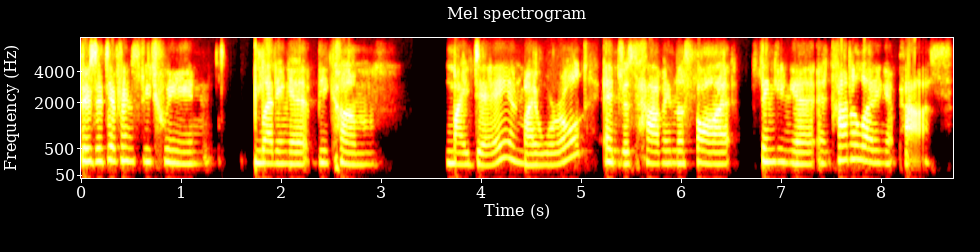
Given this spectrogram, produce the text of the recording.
there's a difference between letting it become my day and my world and just having the thought, thinking it, and kind of letting it pass.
